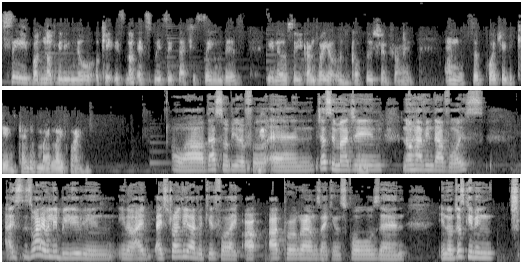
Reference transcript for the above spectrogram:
see but not really know, okay, it's not explicit that she's saying this, you know, so you can draw your own conclusion from it. And so poetry became kind of my lifeline. Oh wow, that's so beautiful. and just imagine mm-hmm. not having that voice. It's why I really believe in, you know, I, I strongly advocate for like art, art programs like in schools and, you know, just giving ch-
